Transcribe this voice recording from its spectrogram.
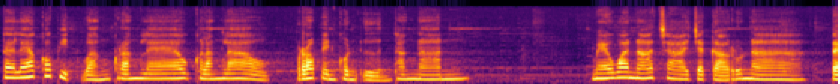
แต่แล้วก็ผิดหวังครั้งแล้วครั้งเล่า เพราะเป็นคนอื่นทั้งนั้น แม้ว่าน้าชายจะการุณา แต่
